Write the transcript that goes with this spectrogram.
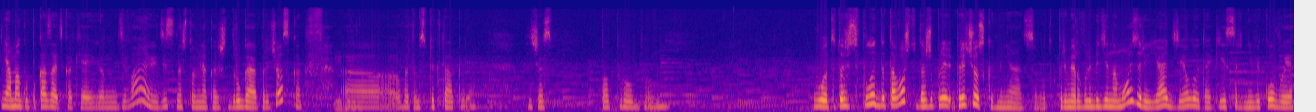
Я могу показать, как я ее надеваю. Единственное, что у меня, конечно, другая прическа угу. э, в этом спектакле. Сейчас попробуем. Вот, то есть вплоть до того, что даже прическа меняется. Вот, к примеру, в «Лебедином озере» я делаю такие средневековые,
